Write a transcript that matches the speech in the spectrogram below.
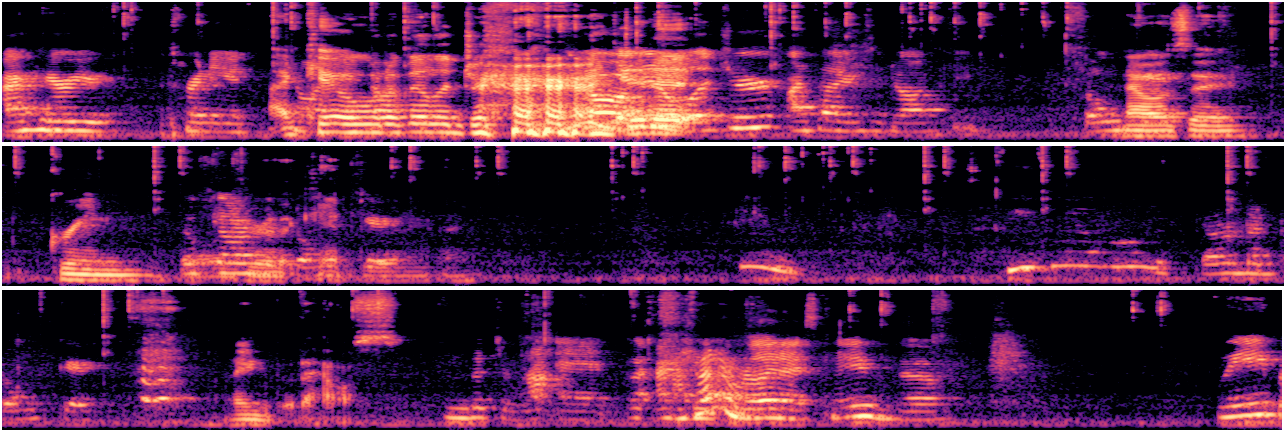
I hear you turning it. I killing killed a donkey. villager. Oh, I a did it. villager? I thought it was a donkey. Donkey. No, it's a green Look villager that the can't do anything. Leave me alone. Got a donkey. I need to build a house. But you're not in. I Actually, found a really nice cave though. we need,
